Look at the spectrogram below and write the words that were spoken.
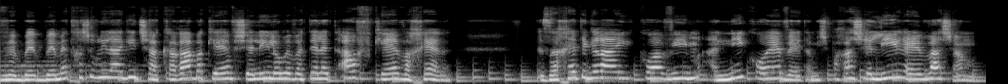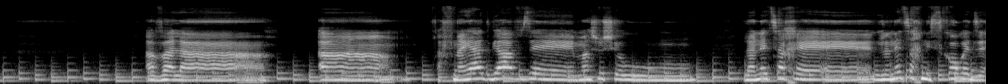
ובאמת חשוב לי להגיד שהכרה בכאב שלי לא מבטלת אף כאב אחר. אזרחי תיגראי כואבים, אני כואבת, המשפחה שלי רעבה שם. אבל ההפניית גב זה משהו שהוא לנצח, אה, לנצח נזכור את זה.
